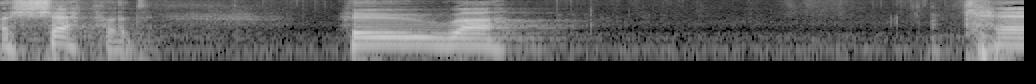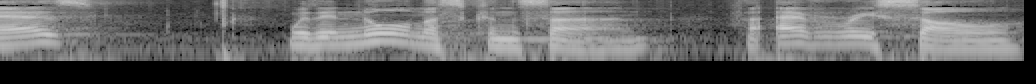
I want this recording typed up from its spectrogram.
a shepherd who uh, cares with enormous concern for every soul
